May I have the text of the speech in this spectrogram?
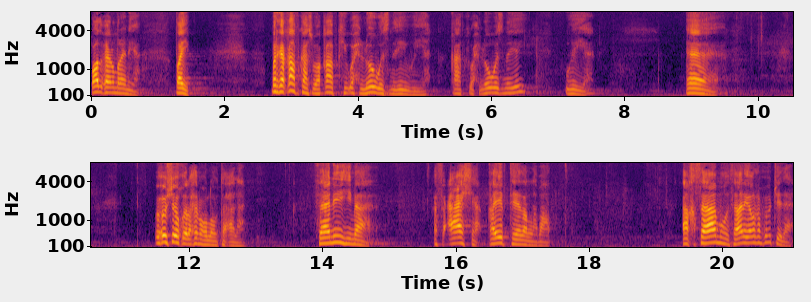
waad waxaan u ayib marka qaabkaas waa qaabkii wax loo wasneeyey weeyaan. Qaabkii wax loo wasneeyey weeyaan wuxuu sheekhu raximah اllahu tacaala haaniihimaa afcaasha qeybteeda labaad. Aqsaamuhu haaniga marka muxuu u jeedaa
